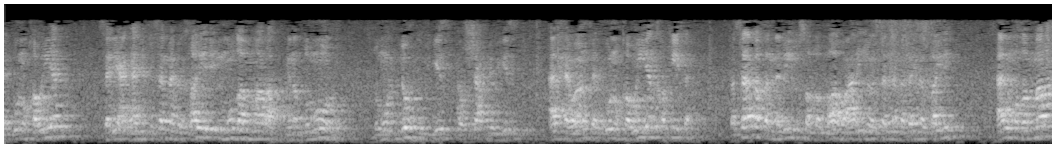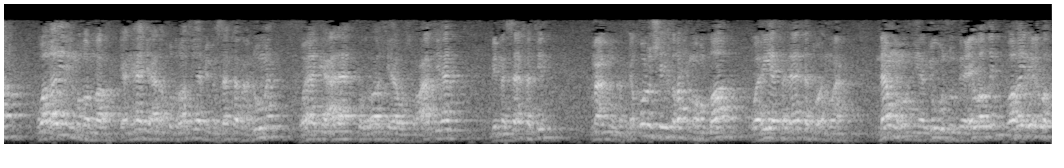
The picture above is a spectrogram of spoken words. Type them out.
فيكون قويا سريعا. هذه تسمى بالخيل المضمرة من الضمور. ضمور الدهن في جسم أو الشحم في جسم. الحيوان فيكون قويا خفيفا. فسابق النبي صلى الله عليه وسلم بين الخيل المضمرة وغير المضمرة. يعني هذه على قدراتها بمسافة معلومة وهذه على قدراتها وسرعاتها بمسافة معلومة. يقول الشيخ رحمه الله وهي ثلاثة أنواع. نوع يجوز بعوض وغير عوض.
